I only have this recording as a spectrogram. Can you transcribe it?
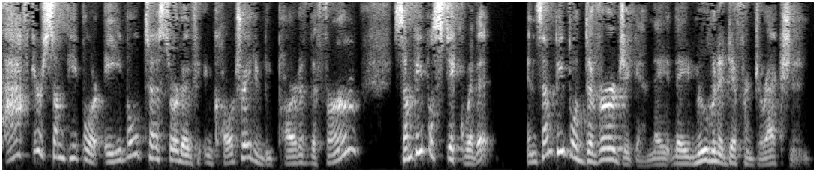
After some people are able to sort of enculturate and be part of the firm, some people stick with it and some people diverge again. They, they move in a different direction.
